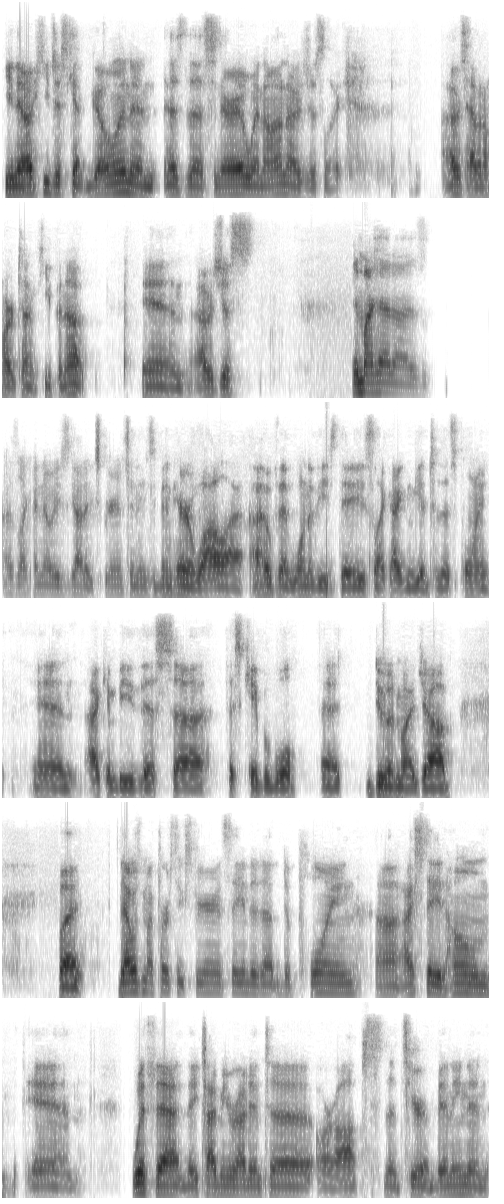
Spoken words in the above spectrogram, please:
you know he just kept going, and as the scenario went on, I was just like. I was having a hard time keeping up and I was just in my head. I was, I was like, I know he's got experience and he's been here a while. I, I hope that one of these days, like, I can get to this point and I can be this uh, this capable at doing my job. But that was my first experience. They ended up deploying. Uh, I stayed home, and with that, they tied me right into our ops that's here at Benning, and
